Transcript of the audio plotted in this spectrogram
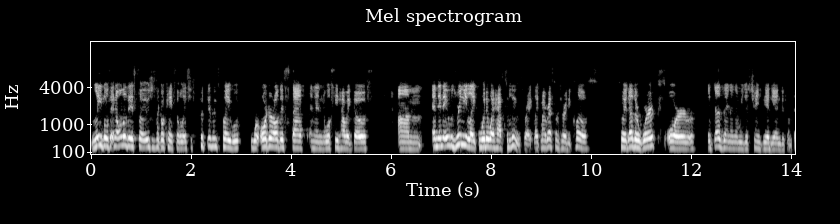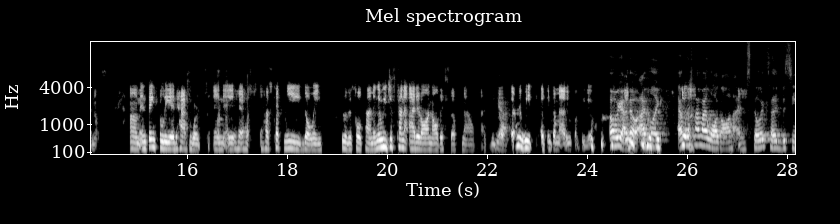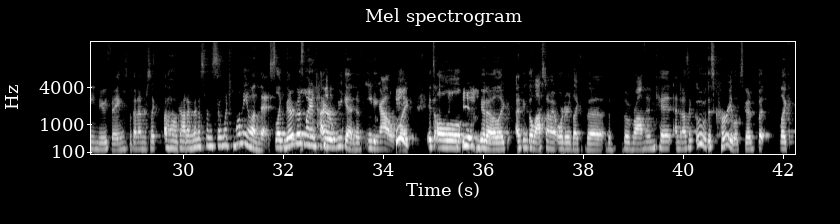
labels and all of this. So it was just like okay so let's just put this into play. We'll, we'll order all this stuff and then we'll see how it goes um, and then it was really like, what do I have to lose, right? Like my restaurant's already closed, so it either works or it doesn't, and then we just change the idea and do something else. Um, and thankfully, it has worked, and it has it has kept me going through this whole time. And then we just kind of added on all this stuff now as we Yeah. go. Every week, I think I'm adding something new. Oh yeah, no, I'm like every Yeah. time I log on, I'm so excited to see new things, but then I'm just like, oh god, I'm gonna spend so much money on this. Like there goes my entire weekend of eating out. Like it's all yeah. you know, like I think the last time I ordered like the the the ramen kit, and then I was like, ooh, this curry looks good, but like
